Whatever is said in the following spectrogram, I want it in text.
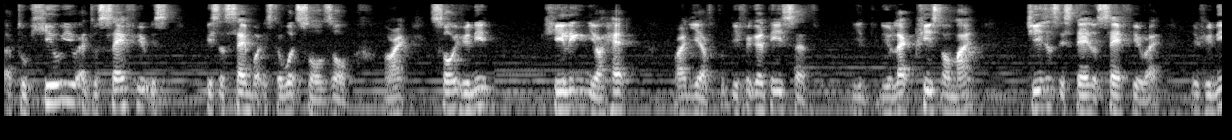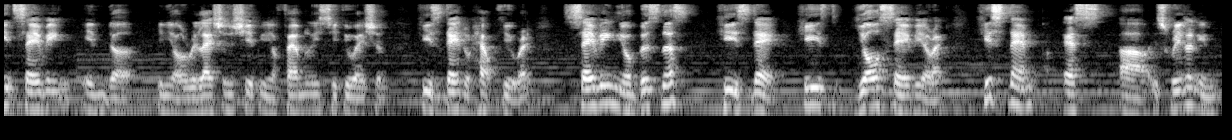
Uh, to heal you and to save you is, is the same word, it's the word sozo, all right? So if you need healing in your head, right? You have difficulties, you, you lack peace of mind, Jesus is there to save you, right? If you need saving in the in your relationship, in your family situation, He's there to help you, right? Saving your business, He is there. He is your Savior, right? His name, as uh, is written in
